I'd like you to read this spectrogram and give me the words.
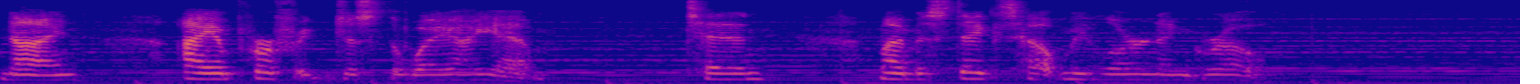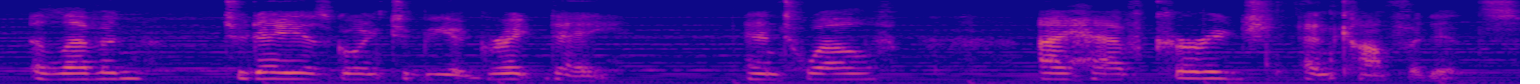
Nine, I am perfect just the way I am. Ten, my mistakes help me learn and grow. 11. Today is going to be a great day and 12, I have courage and confidence.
